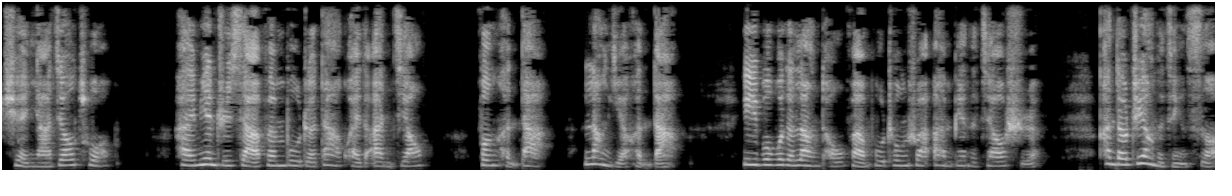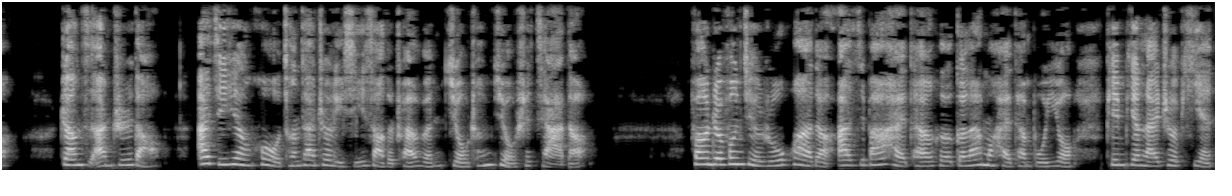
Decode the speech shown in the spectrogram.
犬牙交错，海面之下分布着大块的暗礁，风很大，浪也很大。一波波的浪头反复冲刷岸边的礁石，看到这样的景色，张子安知道埃及艳后曾在这里洗澡的传闻九成九是假的。放着风景如画的阿基巴海滩和格拉姆海滩不用，偏偏来这片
